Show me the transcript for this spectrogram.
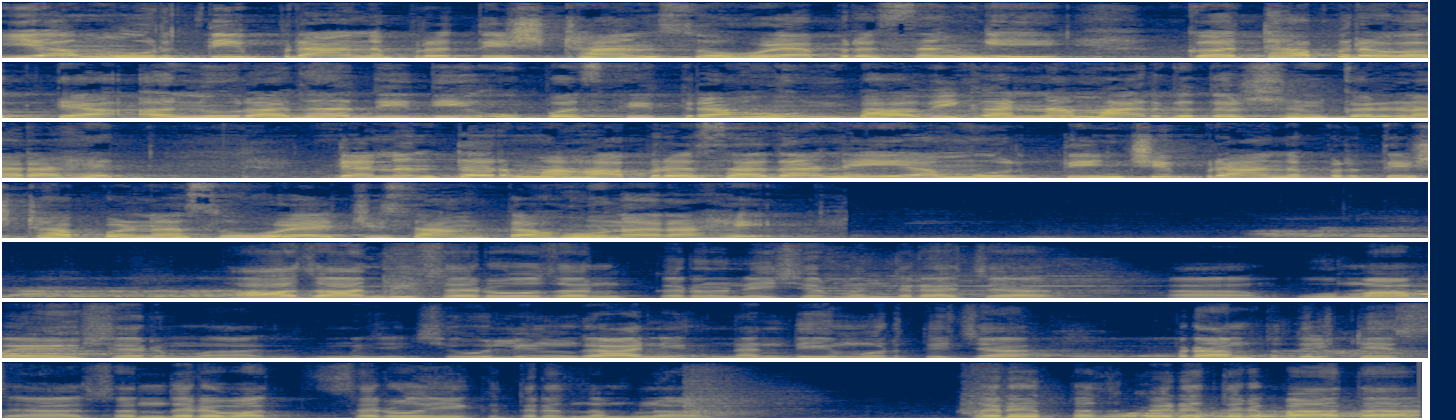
या मूर्ती प्राणप्रतिष्ठान सोहळ्याप्रसंगी कथा प्रवक्त्या अनुराधा दिदी उपस्थित राहून भाविकांना मार्गदर्शन करणार आहेत. त्यानंतर महाप्रसादाने या मूर्तींची प्राणप्रतिष्ठापना सोहळ्याची सांगता होणार आहे. आज आम्ही सर्वजण करुणेश्वर मंदिराच्या उमामहेश्वर म्हणजे शिवलिंग आणि नंदी मूर्तीच्या प्राणप्रतिष्ठे स- संदर्भात सर्व एकत्र जमलो आहोत. खरं प खरं तर पाहता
